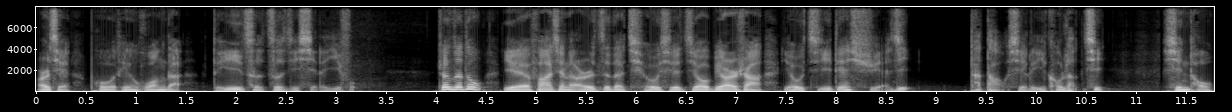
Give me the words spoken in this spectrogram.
而且破天荒的第一次自己洗了衣服。郑泽栋也发现了儿子的球鞋胶边上有几点血迹，他倒吸了一口冷气，心头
